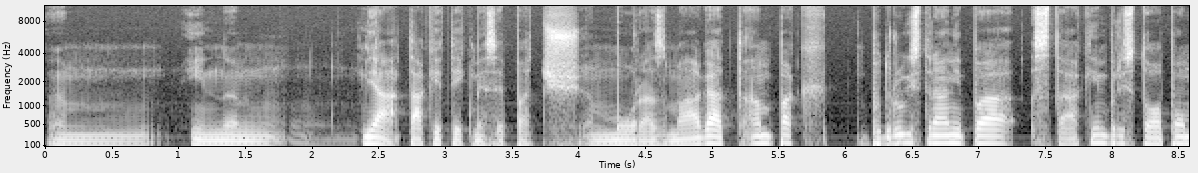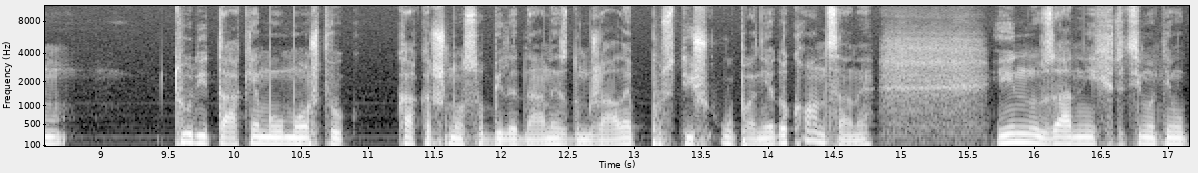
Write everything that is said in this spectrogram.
Um, in um, ja, take tekme se pač mora zmagati, ampak po drugi strani pa s takim pristopom tudi takemu moštvu, kakršno so bile danes domžale, pustiš upanje do konca. Ne? In v zadnjih, recimo, temu,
